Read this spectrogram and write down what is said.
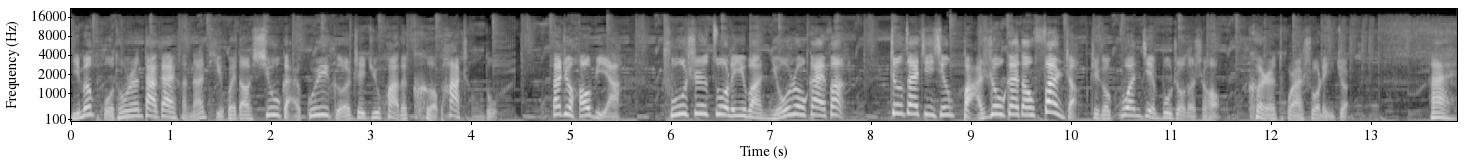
你们普通人大概很难体会到修改规格这句话的可怕程度。那就好比啊，厨师做了一碗牛肉盖饭，正在进行把肉盖到饭上这个关键步骤的时候，客人突然说了一句：‘哎，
